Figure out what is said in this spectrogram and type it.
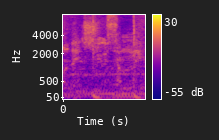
more than shoes.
